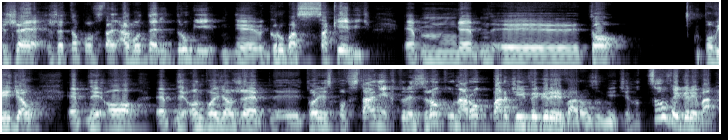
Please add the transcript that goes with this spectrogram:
że, że to powstanie, albo ten drugi Grubas Sakiewicz, to powiedział o, on powiedział, że to jest powstanie, które z roku na rok bardziej wygrywa, rozumiecie? No co wygrywa?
